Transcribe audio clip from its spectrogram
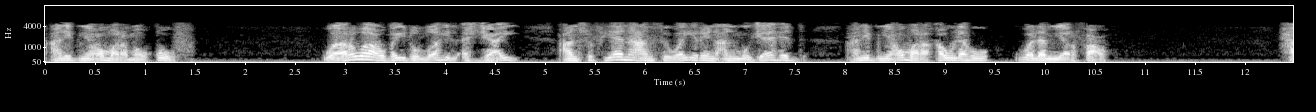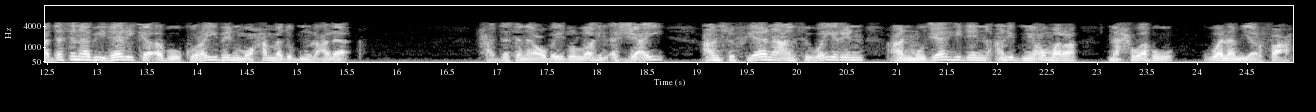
عن ابن عمر موقوف. وروى عبيد الله الأشجعي عن سفيان عن ثوير عن مجاهد عن ابن عمر قوله ولم يرفعه. حدثنا بذلك أبو كريب محمد بن العلاء. حدثنا عبيد الله الأشجعي عن سفيان عن ثوير عن مجاهد عن ابن عمر نحوه ولم يرفعه.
